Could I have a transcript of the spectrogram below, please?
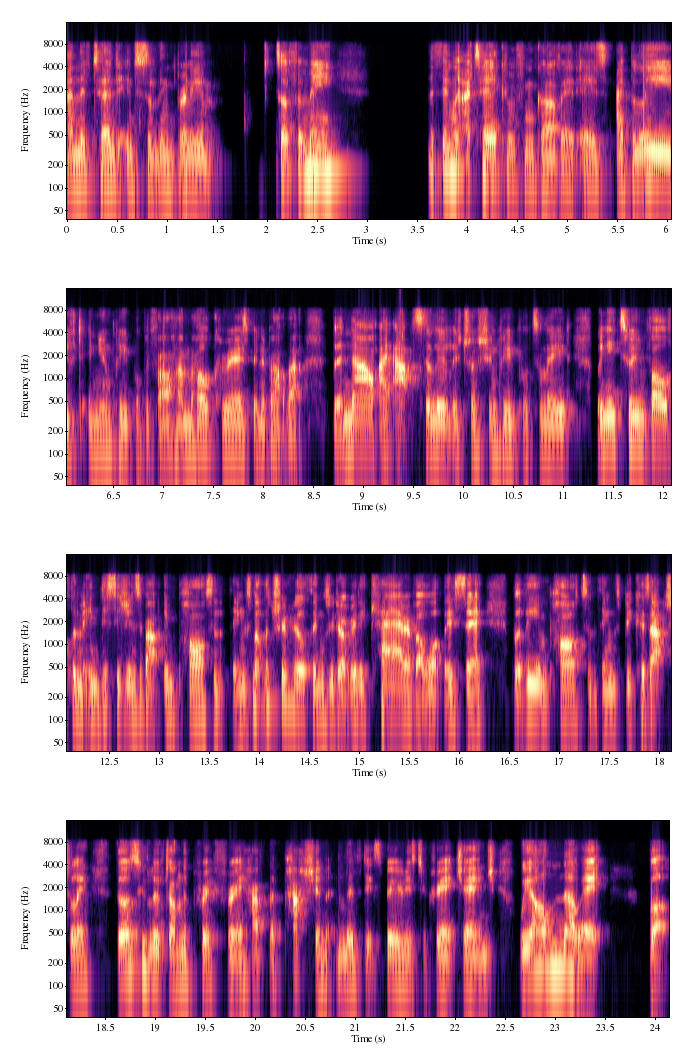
and they've turned it into something brilliant. So for me, the thing that I've taken from COVID is I believed in young people beforehand. My whole career has been about that. But now I absolutely trust young people to lead. We need to involve them in decisions about important things, not the trivial things. We don't really care about what they say, but the important things, because actually, those who lived on the periphery have the passion and lived experience to create change. We all know it, but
